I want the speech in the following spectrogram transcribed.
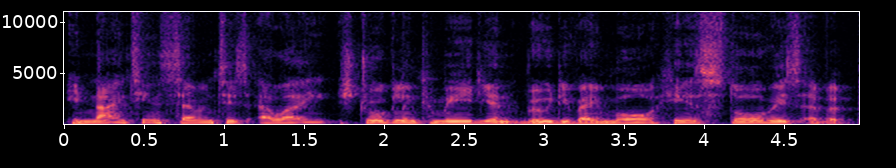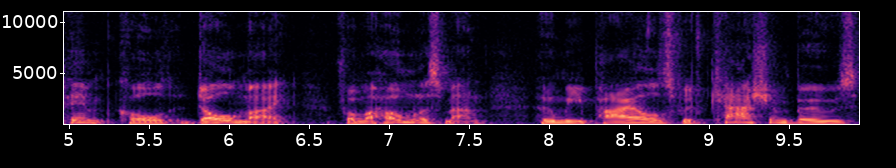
In 1970s LA, struggling comedian Rudy Ray Moore hears stories of a pimp called Dolemite from a homeless man whom he piles with cash and booze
